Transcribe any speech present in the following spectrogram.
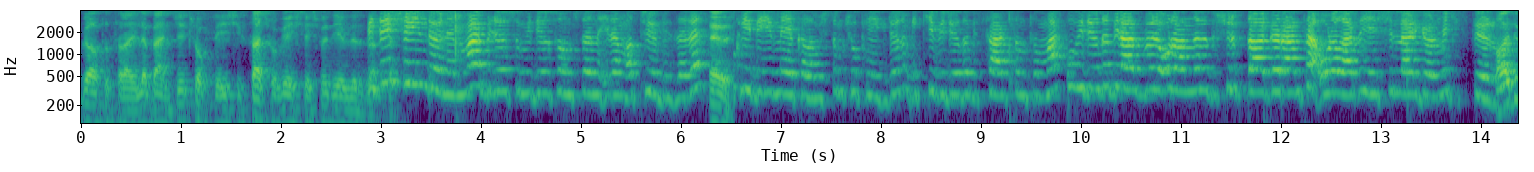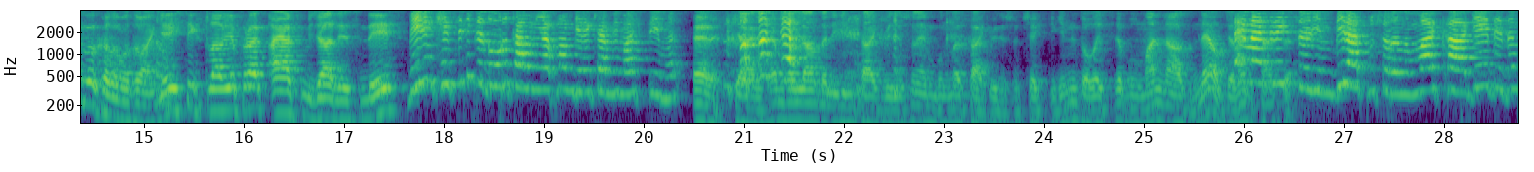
Galatasaray'la bence çok değişik saçma bir eşleşme diyebiliriz Bir zaten. de şeyin de önemi var. Biliyorsun video sonuçlarını İrem atıyor bizlere. Evet. Çok iyi bir ivme yakalamıştım. Çok iyi gidiyordum. İki videoda bir sarsıntım var. Bu videoda biraz böyle oranları düşürüp daha garanti oralarda yeşiller görmek istiyorum. Hadi bakalım o zaman. Tamam. Geçtik Slavia Prag Ajax mücadelesindeyiz. Benim kesinlikle doğru tahmin yapmam gereken bir maç değil mi? Evet yani hem Hollanda Ligi'ni takip ediyorsun hem bunları takip ediyorsun Çek Ligi'ni. Dolayısıyla bulman lazım. Ne alacaksın? Hemen direkt söyle. söyleyeyim. 1.60 oranım var. KG dedim.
